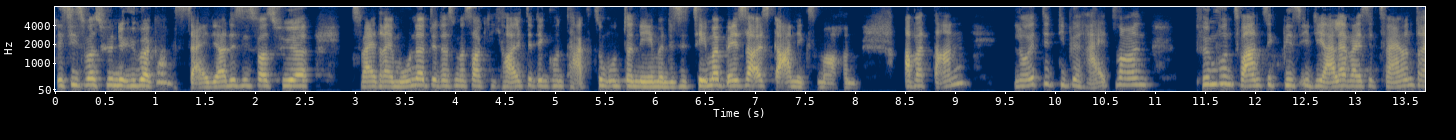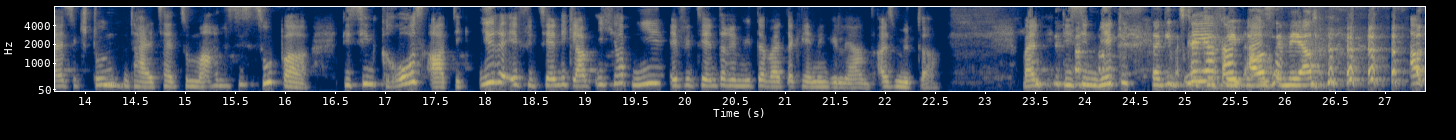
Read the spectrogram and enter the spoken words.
Das ist was für eine Übergangszeit. Ja, das ist was für zwei, drei Monate, dass man sagt, ich halte den Kontakt zum Unternehmen. Das ist Thema besser als gar nichts machen. Aber dann Leute, die bereit waren, 25 bis idealerweise 32 Stunden mhm. Teilzeit zu machen. Das ist super. Die sind großartig, ihre Effizienz. Ich glaube, ich habe nie effizientere Mitarbeiter kennengelernt als Mütter. Weil die sind wirklich. da gibt es keine naja, Kaffeepause mehr auf,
